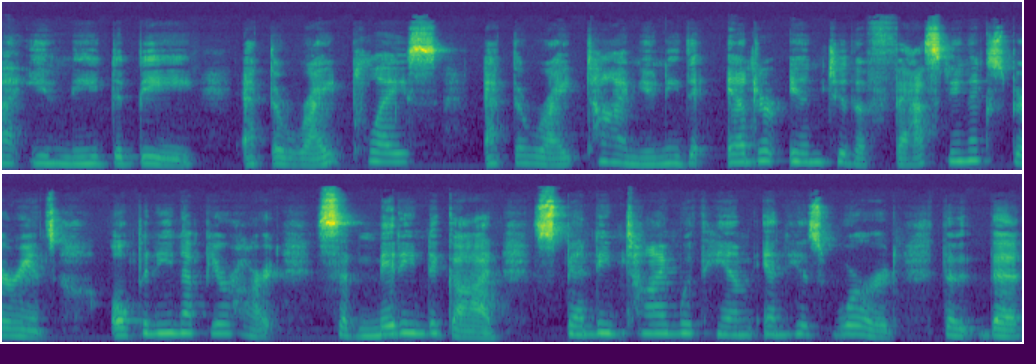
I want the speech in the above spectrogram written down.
but you need to be at the right place at the right time. You need to enter into the fasting experience, opening up your heart, submitting to God, spending time with Him in His Word, the, the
